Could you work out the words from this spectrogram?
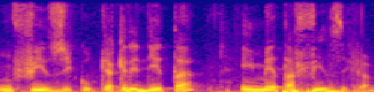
um físico que acredita em metafísica.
